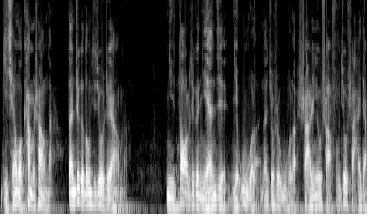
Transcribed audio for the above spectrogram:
以前我看不上的，但这个东西就是这样的。你到了这个年纪，你悟了，那就是悟了。傻人有傻福，就傻一点。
